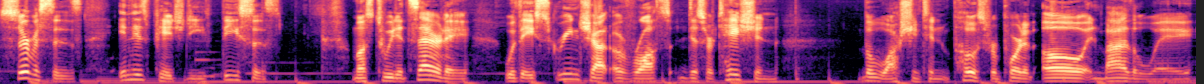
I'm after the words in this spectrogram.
services in his PhD thesis. Musk tweeted Saturday with a screenshot of Roth's dissertation. The Washington Post reported, oh, and by the way,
